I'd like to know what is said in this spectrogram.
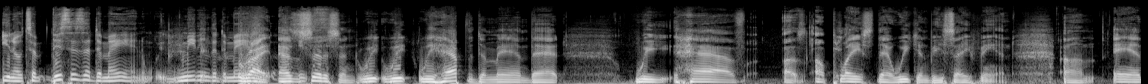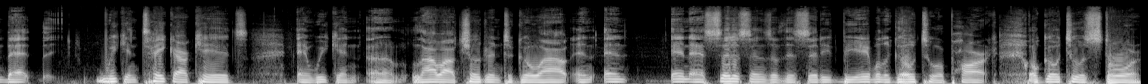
you know to this is a demand. Meeting the demand right as a citizen we, we we have to demand that we have a, a place that we can be safe in. Um, and that we can take our kids and we can um, allow our children to go out and and and as citizens of this city be able to go to a park or go to a store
